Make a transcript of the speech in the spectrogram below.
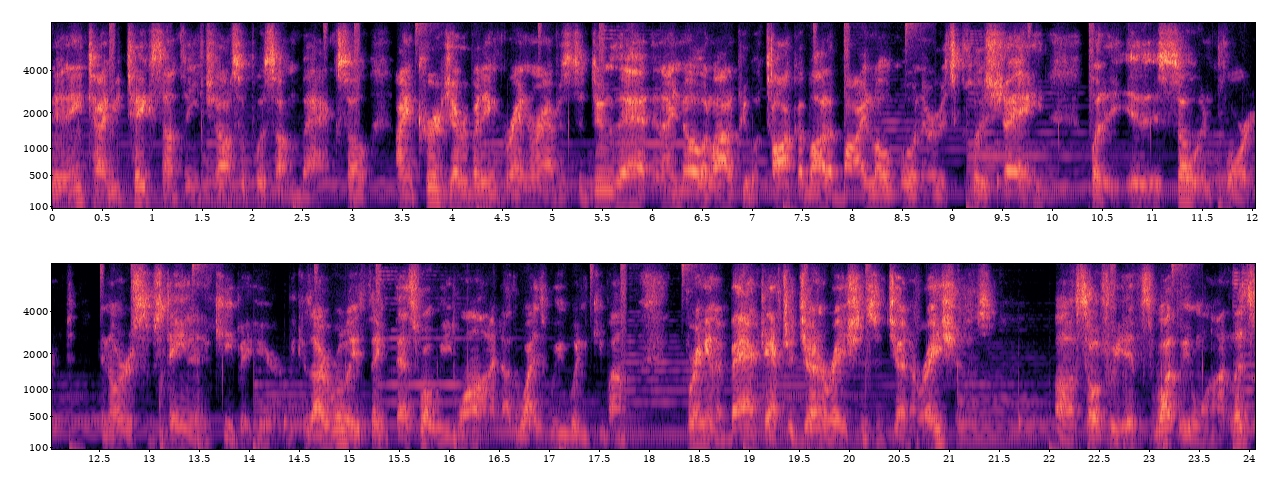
anytime you take something, you should also put something back. So I encourage everybody in Grand Rapids to do that. And I know a lot of people talk about it, buy local, and it's cliche, but it is so important in order to sustain it and keep it here because I really think that's what we want. Otherwise, we wouldn't keep on bringing it back after generations and generations. Uh, so if we if it's what we want, let's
